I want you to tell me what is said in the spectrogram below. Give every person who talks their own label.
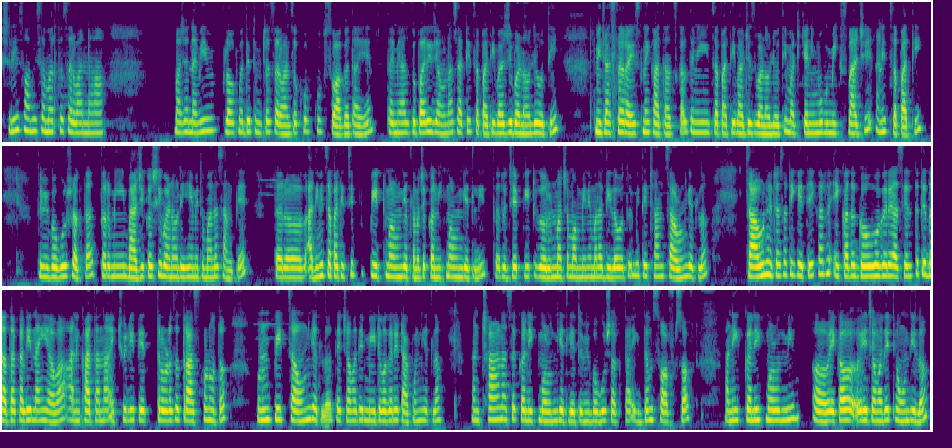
Speaker 1: श्री स्वामी समर्थ सर्वांना माझ्या नवीन ब्लॉगमध्ये तुमच्या सर्वांचं खूप खूप स्वागत आहे. तर मी आज दुपारी जेवणासाठी चपाती भाजी बनवली होती. मी जास्त राईस नाही खात आजकाल तर मी चपाती भाजीच बनवली होती. मटकी आणि मूग मिक्स भाजी आणि चपाती. तुम्ही बघू शकता. तर मी भाजी कशी बनवली हे मी तुम्हाला सांगते. तर आधी मी चपातीची पीठ मळून घेतलं म्हणजे कणिक मळून घेतली. तर जे पीठ घरून माझ्या मम्मीने मला दिलं होतं मी ते छान चाळून घेतलं. चाळून ह्याच्यासाठी घेते कारण एखादं गहू वगैरे असेल तर ते दाताखाली नाही यावा. आणि खाताना ॲक्च्युली ते थोडंसं त्रास पण होतं. म्हणून पीठ चाळून घेतलं त्याच्यामध्ये मीठ वगैरे टाकून घेतलं. आणि छान असं कणिक मळून घेतली तुम्ही बघू शकता. एकदम सॉफ्ट सॉफ्ट आणि कणिक मळून मी एका ह्याच्यामध्ये ठेवून दिलं.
